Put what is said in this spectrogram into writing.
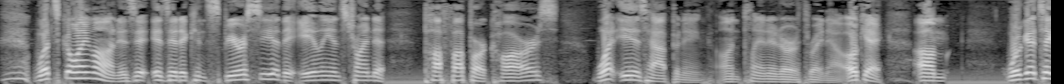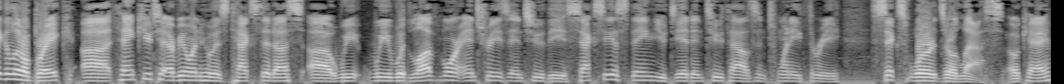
what's going on? Is it is it a conspiracy? Are the aliens trying to puff up our cars? What is happening on planet Earth right now? Okay, um, we're going to take a little break. Uh, thank you to everyone who has texted us. Uh, we we would love more entries into the sexiest thing you did in 2023. Six words or less. Okay.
